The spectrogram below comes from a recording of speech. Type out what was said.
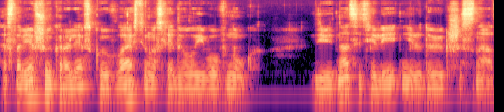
Ослабевшую королевскую власть унаследовал его внук, 19-летний Людовик XVI.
